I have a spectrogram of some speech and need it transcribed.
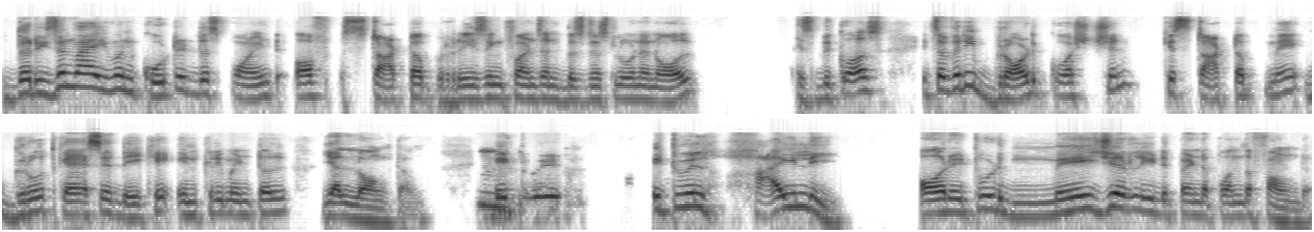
the reason why i even quoted this point of startup raising funds and business loan and all is because it's a very broad question कि startup में growth कैसे देखे incremental या long term mm. it will it will highly or it would majorly depend upon the founder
